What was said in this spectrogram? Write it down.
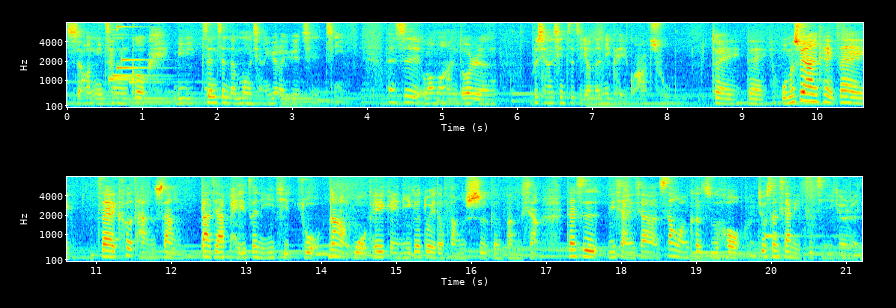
时候，你才能够离真正的梦想越来越接近。但是往往很多人不相信自己有能力可以跨出。对对，我们虽然可以在在课堂上，大家陪着你一起做，那我可以给你一个对的方式跟方向，但是你想一下，上完课之后就剩下你自己一个人，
